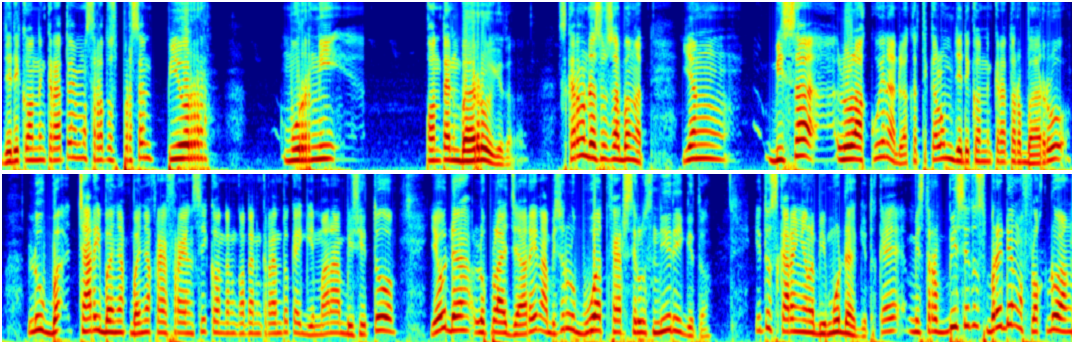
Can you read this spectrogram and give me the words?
Jadi konten kreator emang 100% pure murni konten baru gitu. Sekarang udah susah banget. Yang bisa lu lakuin adalah ketika lu menjadi konten kreator baru, lu ba cari banyak-banyak referensi konten-konten keren tuh kayak gimana. Abis itu ya udah lu pelajarin, abis itu lu buat versi lu sendiri gitu. Itu sekarang yang lebih mudah gitu. Kayak Mr Beast itu sebenarnya dia ngevlog doang,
